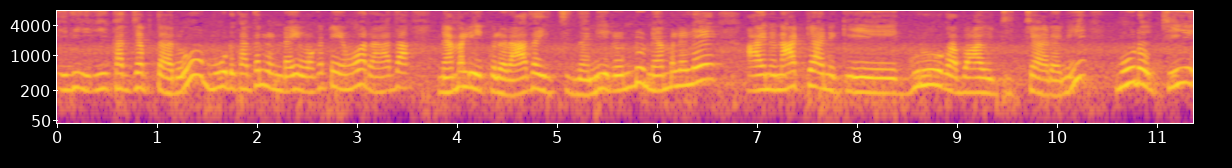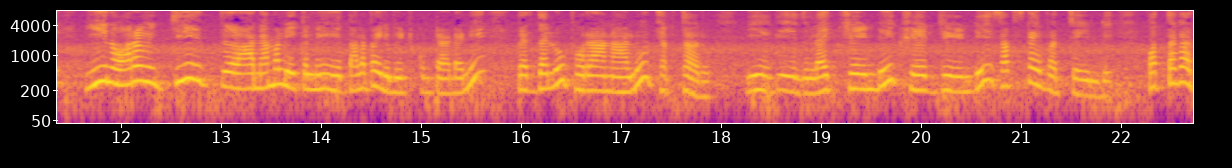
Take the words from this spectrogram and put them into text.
ఇది ఈ కథ చెప్తారు. మూడు కథలు ఉన్నాయి. ఒకటేమో రాధ నెమలీకులు రాధ ఇచ్చిందని. రెండు నెమలలే ఆయన నాట్యానికి గురువుగా భావించి ఇచ్చాడని మూడొచ్చి ఈయన వరం ఇచ్చి ఆ నెమలికల్ని తలపైన పెట్టుకుంటాడని పెద్దలు పురాణాలు చెప్తారు. ఈ- ఇది లైక్ చేయండి షేర్ చేయండి సబ్స్క్రైబర్ చేయండి. కొత్తగా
